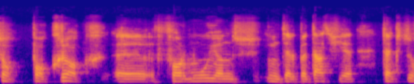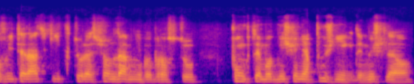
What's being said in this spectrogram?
co po krok, formułując interpretacje tekstów literackich, które są dla mnie po prostu punktem odniesienia później, gdy myślę o,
